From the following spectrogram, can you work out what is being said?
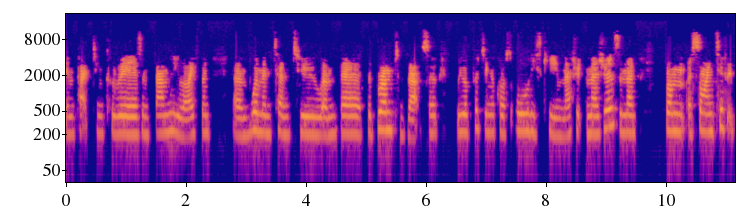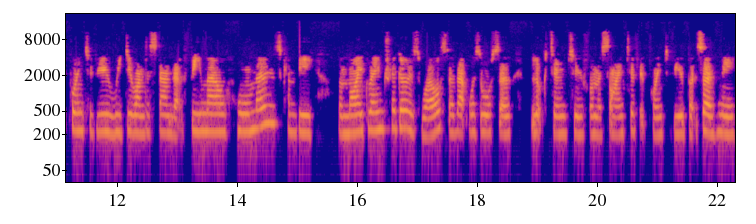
impacting careers and family life. And um, women tend to um, bear the brunt of that. So we were putting across all these key measure- measures. And then from a scientific point of view, we do understand that female hormones can be a migraine trigger as well. So that was also looked into from a scientific point of view, but certainly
